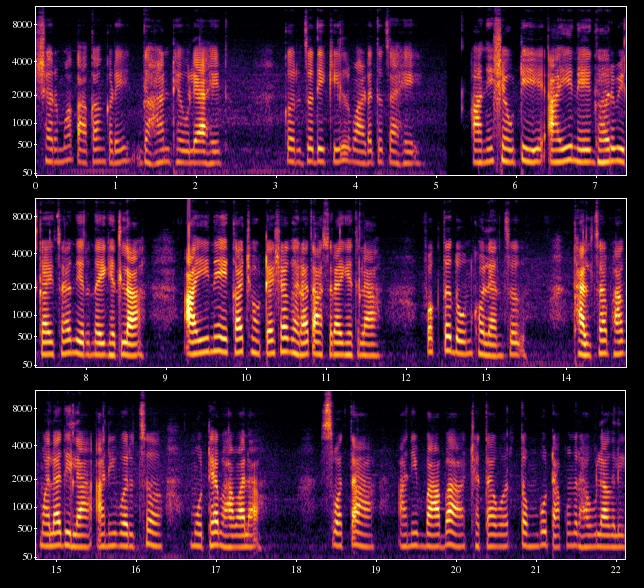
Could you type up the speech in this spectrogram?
शर्मा काकांकडे गहाण ठेवले आहेत. कर्जदेखील वाढतच आहे. आणि शेवटी आईने घर विकायचा निर्णय घेतला. आईने एका छोट्याशा घरात आसरा घेतला. फक्त दोन खोल्यांचं. खालचा भाग मला दिला आणि वरचं मोठ्या भावाला. स्वतः आणि बाबा छतावर तंबू टाकून राहू लागले.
